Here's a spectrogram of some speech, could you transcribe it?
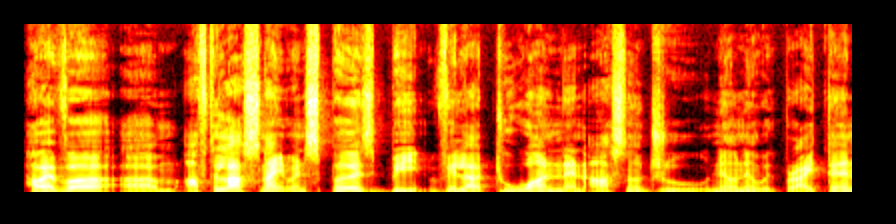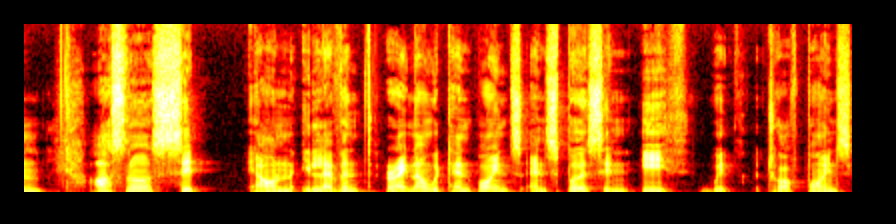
However, um, after last night when Spurs beat Villa 2 1 and Arsenal drew 0 0 with Brighton, Arsenal sit on 11th right now with 10 points and Spurs in 8th with 12 points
